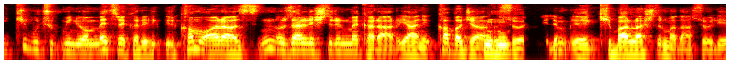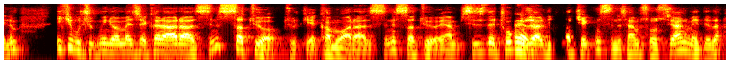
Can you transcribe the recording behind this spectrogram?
2,5 milyon metrekarelik bir kamu arazisinin özelleştirilme kararı. Yani kabaca hı hı. söyleyelim, e, kibarlaştırmadan söyleyelim. 2,5 milyon metrekare arazisini satıyor Türkiye. Kamu arazisini satıyor. Yani siz de çok evet. güzel dikkat çekmişsiniz. Hem sosyal medyada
